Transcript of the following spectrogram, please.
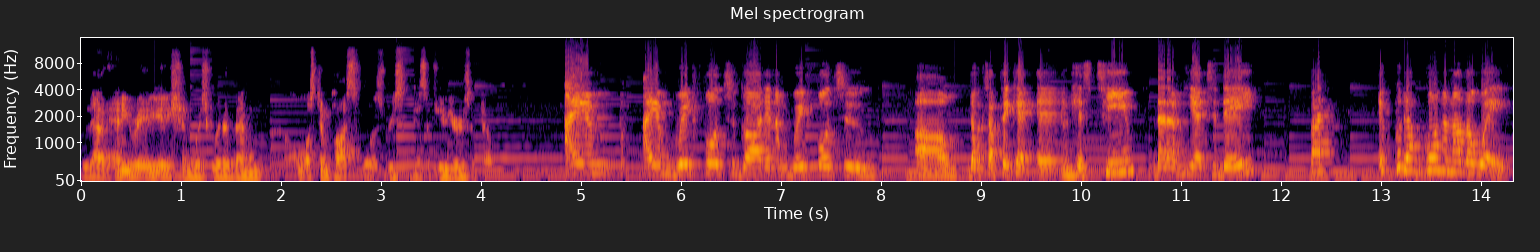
without any radiation, which would have been almost impossible as recently as a few years ago. I am I am grateful to God and I'm grateful to um, Dr. Pickett and his team that I'm here today. But it could have gone another way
